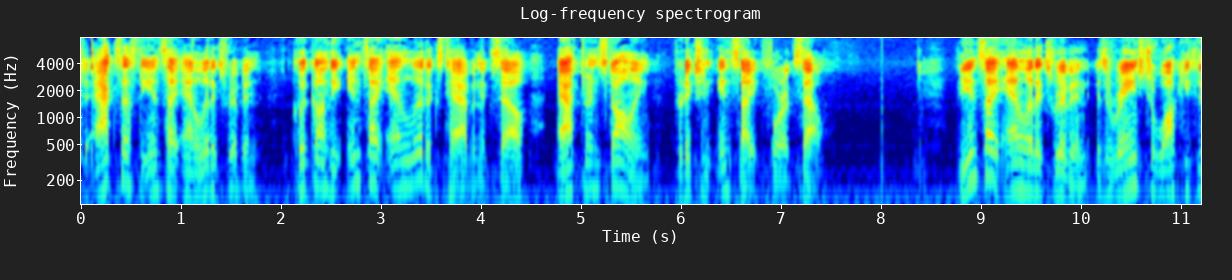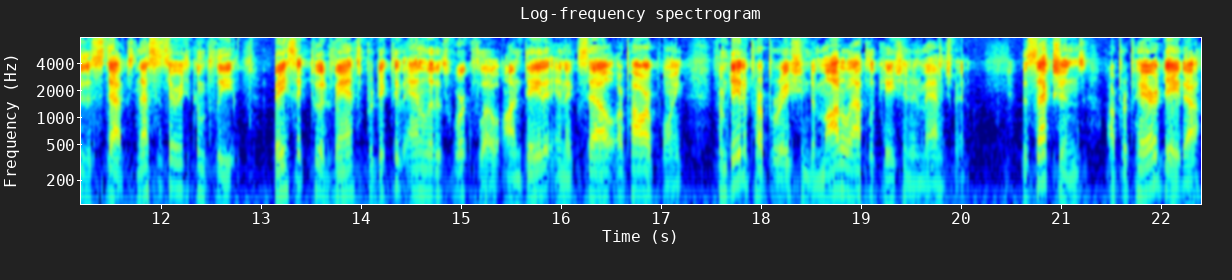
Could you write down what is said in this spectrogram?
To access the Insight Analytics ribbon, click on the Insight Analytics tab in Excel after installing Predixion Insight for Excel. The Insight Analytics ribbon is arranged to walk you through the steps necessary to complete basic to advanced predictive analytics workflow on data in Excel or PowerPoint from data preparation to model application and management. The sections are Prepare Data,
